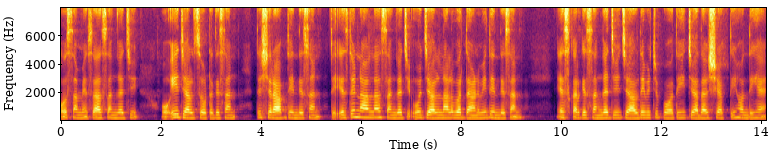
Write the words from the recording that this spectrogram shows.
ਉਸ ਸਮੇਂ ਸਾਧ ਸੰਗਤ ਜੀ ਉਹ ਇਹ ਜਲ ਸੁੱਟਦੇ ਸਨ ਤੇ ਸ਼ਰਾਪ ਦਿੰਦੇ ਸਨ ਤੇ ਇਸ ਦੇ ਨਾਲ ਨਾਲ ਸੰਗਤ ਜੀ ਉਹ ਜਲ ਨਾਲ ਵਰਦਾਨ ਵੀ ਦਿੰਦੇ ਸਨ। ਇਸ ਕਰਕੇ ਸੰਗਤ ਜੀ ਜਲ ਦੇ ਵਿੱਚ ਬਹੁਤ ਹੀ ਜ਼ਿਆਦਾ ਸ਼ਕਤੀ ਹੁੰਦੀ ਹੈ।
